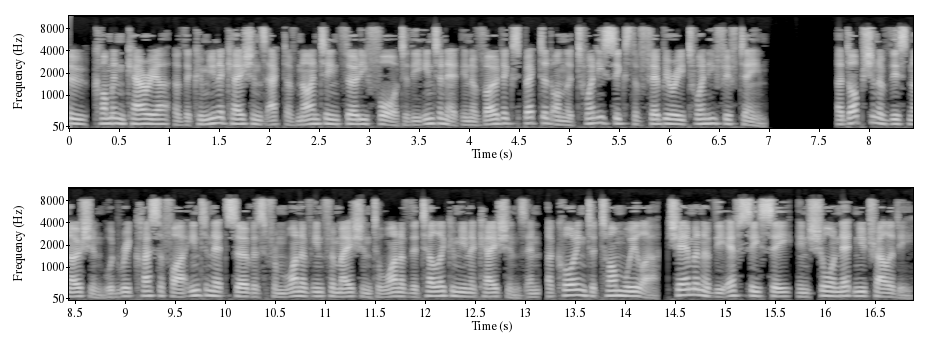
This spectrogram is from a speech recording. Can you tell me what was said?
II Common Carrier of the Communications Act of 1934 to the Internet in a vote expected on 26 February 2015. Adoption of this notion would reclassify Internet service from one of information to one of the telecommunications and, according to Tom Wheeler, chairman of the FCC, ensure net neutrality.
